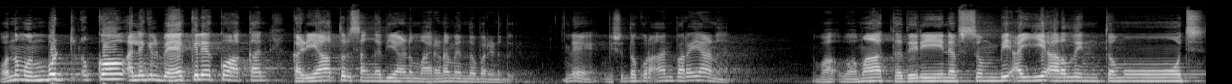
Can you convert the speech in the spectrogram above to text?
ഒന്ന് മുൻപോട്ടേക്കോ അല്ലെങ്കിൽ ബാക്കിലേക്കോ ആക്കാൻ കഴിയാത്തൊരു സംഗതിയാണ് മരണം എന്ന് പറയുന്നത്. അല്ലേ? വിശുദ്ധ ഖുർആൻ പറയാണ് വമാ തദ്രീ നഫ്സും ബി അർളിൻ തമൂത്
